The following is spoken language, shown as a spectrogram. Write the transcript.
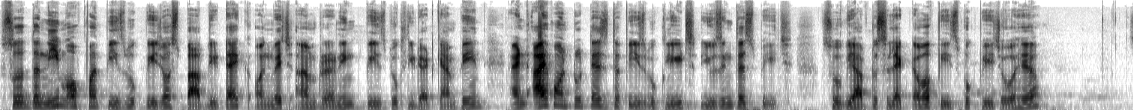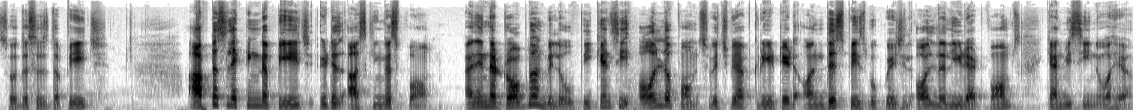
So the name of my Facebook page was Pabbly Tech on which I'm running Facebook lead ad campaign and I want to test the Facebook leads using this page. So we have to select our Facebook page over here. So this is the page. After selecting the page, it is asking us form. And in the drop down below, we can see all the forms which we have created on this Facebook page. All the lead ad forms can be seen over here.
